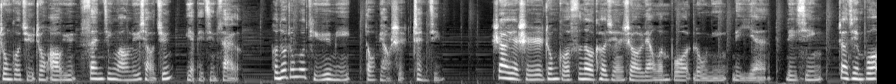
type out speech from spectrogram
中国举重奥运三金王吕小军也被禁赛了。很多中国体育迷都表示震惊。十二月十日，中国斯诺克选手梁文博、鲁宁、李岩、李行、赵建波、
